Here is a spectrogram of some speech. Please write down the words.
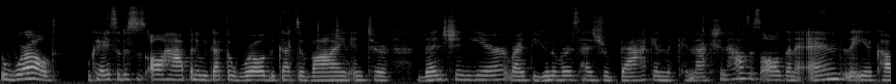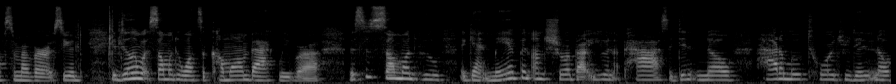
The world Okay, so this is all happening. We got the world, we got divine intervention here, right? The universe has your back and the connection. How's this all going to end? The Eight of Cups in reverse. So you're, you're dealing with someone who wants to come on back, Libra. This is someone who, again, may have been unsure about you in the past. They didn't know how to move towards you. didn't know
